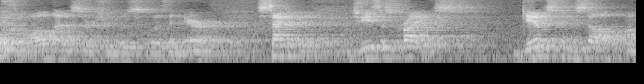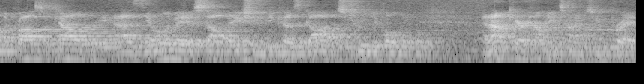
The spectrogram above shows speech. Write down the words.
And so all that assertion was, was an error. Secondly, Jesus Christ gives himself on the cross of Calvary as the only way of salvation because God is truly holy. And I don't care how many times you pray.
